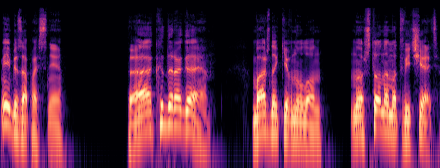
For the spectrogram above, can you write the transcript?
и безопаснее. «Так, дорогая», — важно кивнул он, — «но что нам отвечать?»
